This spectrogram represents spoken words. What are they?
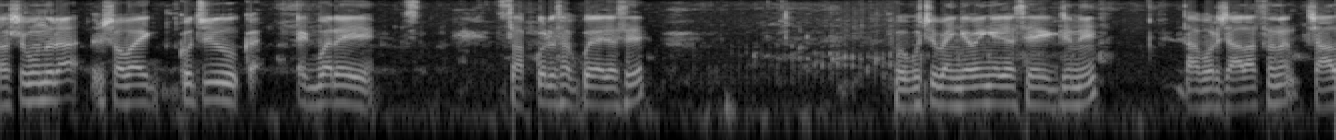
দর্শক বন্ধুরা, সবাই কচু একবারে সাফ করে সাফ করে যাচ্ছে। কচু ব্যাঙ্গা ভেঙ্গে যাচ্ছে একজনে। তারপর চাল আছে না, চাল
